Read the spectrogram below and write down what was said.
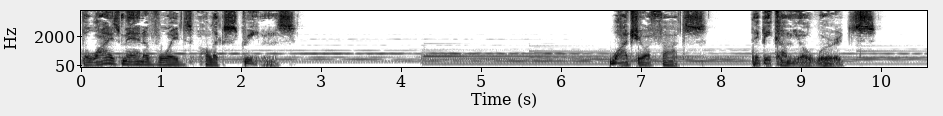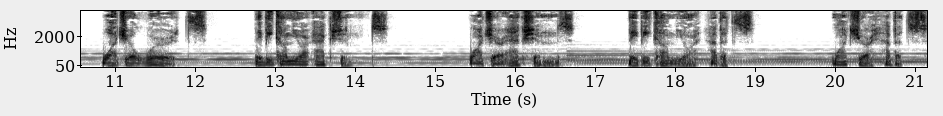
The wise man avoids all extremes. Watch your thoughts they become your words. Watch your words. They become your actions. Watch your actions. They become your habits. Watch your habits.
